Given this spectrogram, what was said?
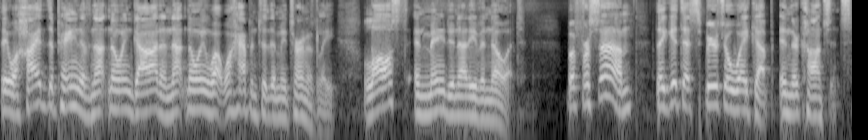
They will hide the pain of not knowing God and not knowing what will happen to them eternally. Lost, and many do not even know it. But for some, they get that spiritual wake up in their conscience.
